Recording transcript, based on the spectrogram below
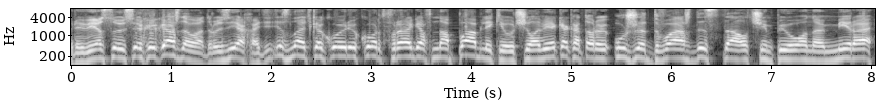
Приветствую всех и каждого, друзья! Хотите знать, какой рекорд фрагов на паблике у человека, который уже дважды стал чемпионом мира,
